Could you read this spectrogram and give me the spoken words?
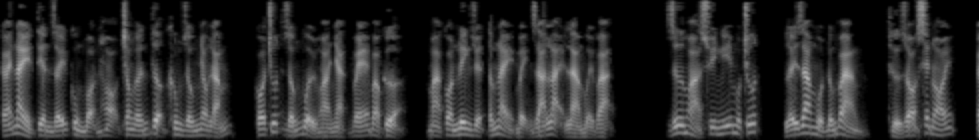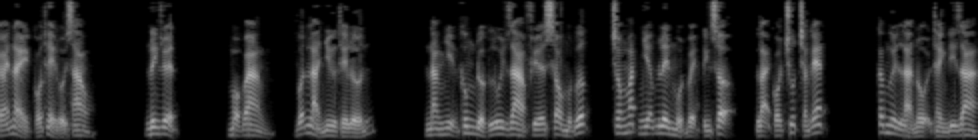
Cái này tiền giấy cùng bọn họ trong ấn tượng không giống nhau lắm, có chút giống buổi hòa nhạc vé vào cửa, mà còn linh duyệt tấm này mệnh giá lại là mười vạn. Dư hỏa suy nghĩ một chút, lấy ra một đống vàng thử rõ xét nói, cái này có thể đổi sao? Linh duyệt, mỏ vàng, vẫn là như thế lớn. Nàng nhịn không được lui ra phía sau một bước, trong mắt nhiễm lên một vệ tính sợ, lại có chút chán ghét. Các ngươi là nội thành đi ra.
